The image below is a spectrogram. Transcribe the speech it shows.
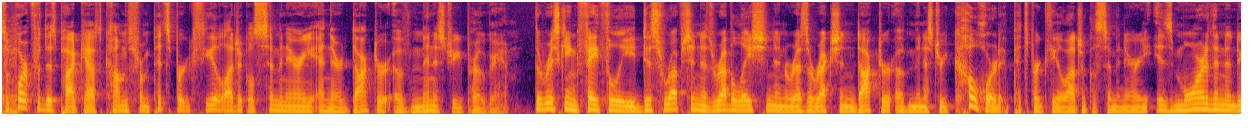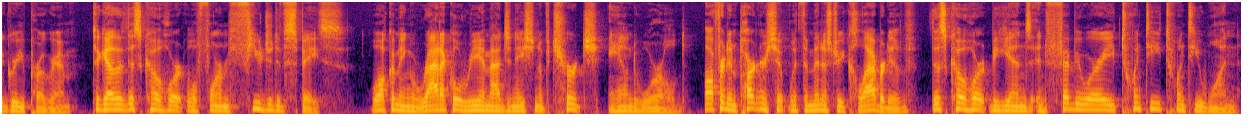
Support for this podcast comes from Pittsburgh Theological Seminary and their Doctor of Ministry program. The Risking Faithfully Disruption is Revelation and Resurrection Doctor of Ministry cohort at Pittsburgh Theological Seminary is more than a degree program. Together, this cohort will form fugitive space, welcoming radical reimagination of church and world. Offered in partnership with the Ministry Collaborative, this cohort begins in February 2021.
